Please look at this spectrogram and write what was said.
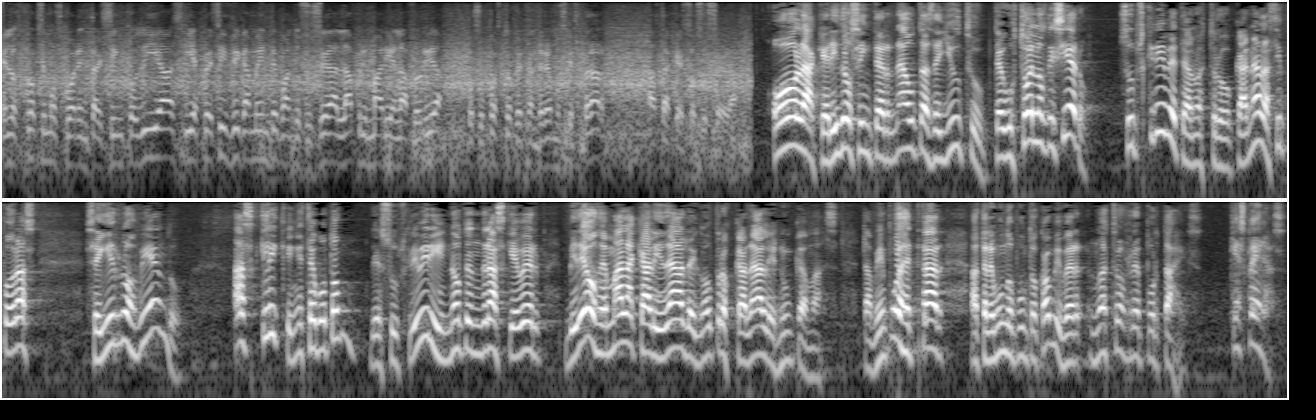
en los próximos 45 días y específicamente cuando suceda la primaria en la Florida. Por supuesto que tendremos que esperar hasta que eso suceda. Hola, queridos internautas de YouTube. ¿Te gustó el noticiero? Suscríbete a nuestro canal, así podrás seguirnos viendo. Haz clic en este botón de suscribir y no tendrás que ver videos de mala calidad en otros canales nunca más. También puedes entrar a telemundo.com y ver nuestros reportajes. ¿Qué esperas?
